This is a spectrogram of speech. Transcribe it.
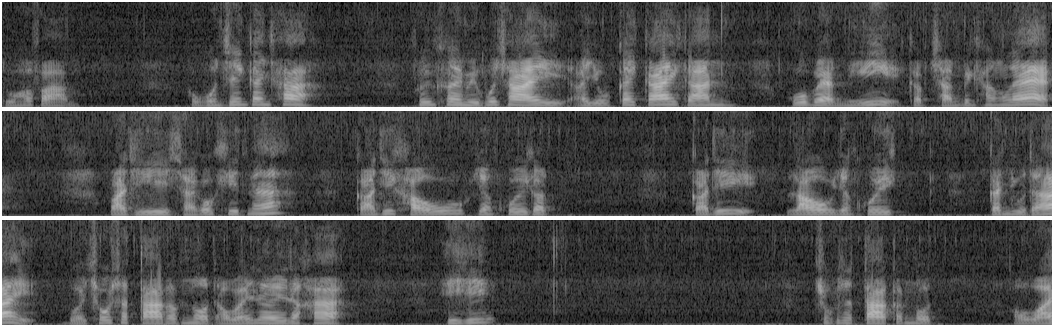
ดูข้อความ ขอบคุณเช่นกันค่ะ เพิ่งเคยมีผู้ชายอายุใกล้ ๆ กันพูดแบบนี้กับฉันเป็นครั้งแรกบางทีฉันก็คิดนะ การที่เขายังคุยกับ การที่เรายังคุย กันอยู่ได้เบื่อโชคชะตากำหนดเอาไว้เลยล่ะค่ะฮิฮิโชคชะตากำหนดเอาไว้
